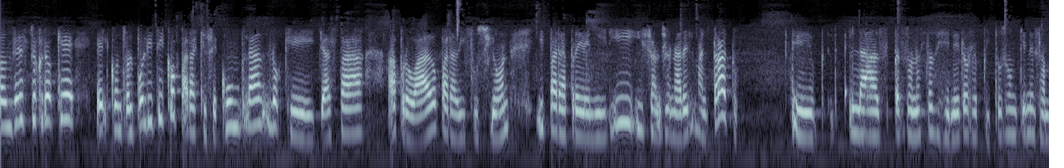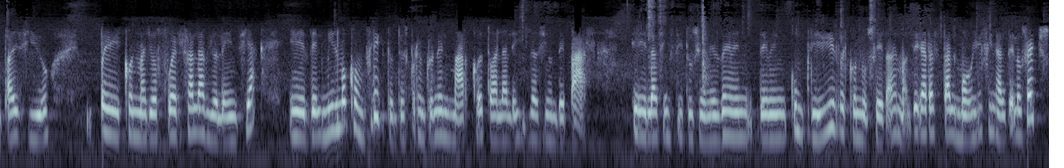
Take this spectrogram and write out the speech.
Entonces, yo creo que el control político para que se cumpla lo que ya está aprobado para difusión y para prevenir y, sancionar el maltrato. Eh, las personas transgénero, repito, son quienes han padecido eh, con mayor fuerza la violencia eh, del mismo conflicto. Entonces, por ejemplo, en el marco de toda la legislación de paz, eh, las instituciones deben, deben cumplir y reconocer, además, llegar hasta el móvil final de los hechos,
